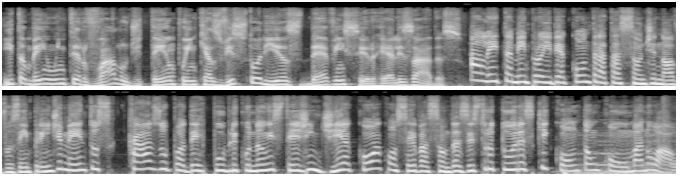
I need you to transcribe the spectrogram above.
e também o intervalo de tempo em que as vistorias devem ser realizadas. A lei também proíbe a contratação de novos empreendimentos caso o poder público não esteja em dia com a conservação das estruturas que contam com o manual.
